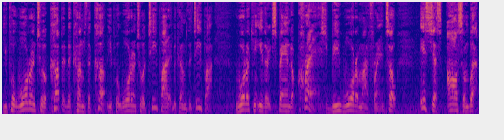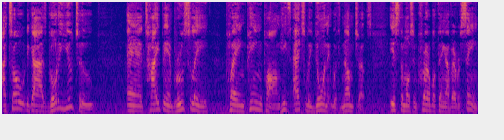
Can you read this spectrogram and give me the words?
You put water into a cup, it becomes the cup. You put water into a teapot, it becomes the teapot. Water can either expand or crash. Be water, my friend. So it's just awesome. But I told the guys, go to YouTube and type in Bruce Lee playing ping pong. He's actually doing it with nunchucks. It's the most incredible thing I've ever seen.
